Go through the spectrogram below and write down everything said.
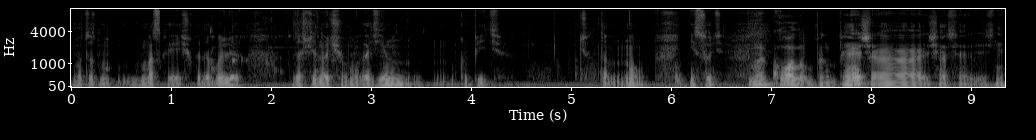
Мы тут в Москве еще когда были, зашли ночью в магазин купить что-то там, ну, не суть. Мы колу, понимаешь, сейчас я извини,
